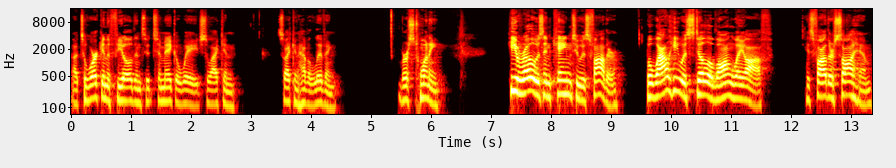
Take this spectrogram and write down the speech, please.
uh, to work in the field and to, to make a wage so I can so I can have a living. Verse 20. He arose and came to his father, but while he was still a long way off, his father saw him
